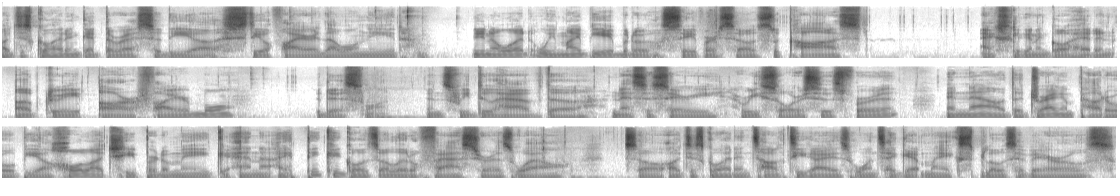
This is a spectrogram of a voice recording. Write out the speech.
I'll just go ahead and get the rest of the uh, steel fire that we'll need. You know what? We might be able to save ourselves the cost. Actually gonna go ahead and upgrade our firebowl to this one since we do have the necessary resources for it. And now the dragon powder will be a whole lot cheaper to make and I think it goes a little faster as well. So I'll just go ahead and talk to you guys once I get my explosive arrows.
